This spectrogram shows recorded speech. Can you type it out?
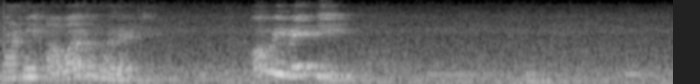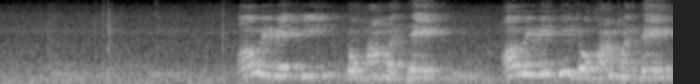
नाही आवाज धरायचे. अविवेकी अविवेकी डोहामध्ये अविवेकी डोहामध्ये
